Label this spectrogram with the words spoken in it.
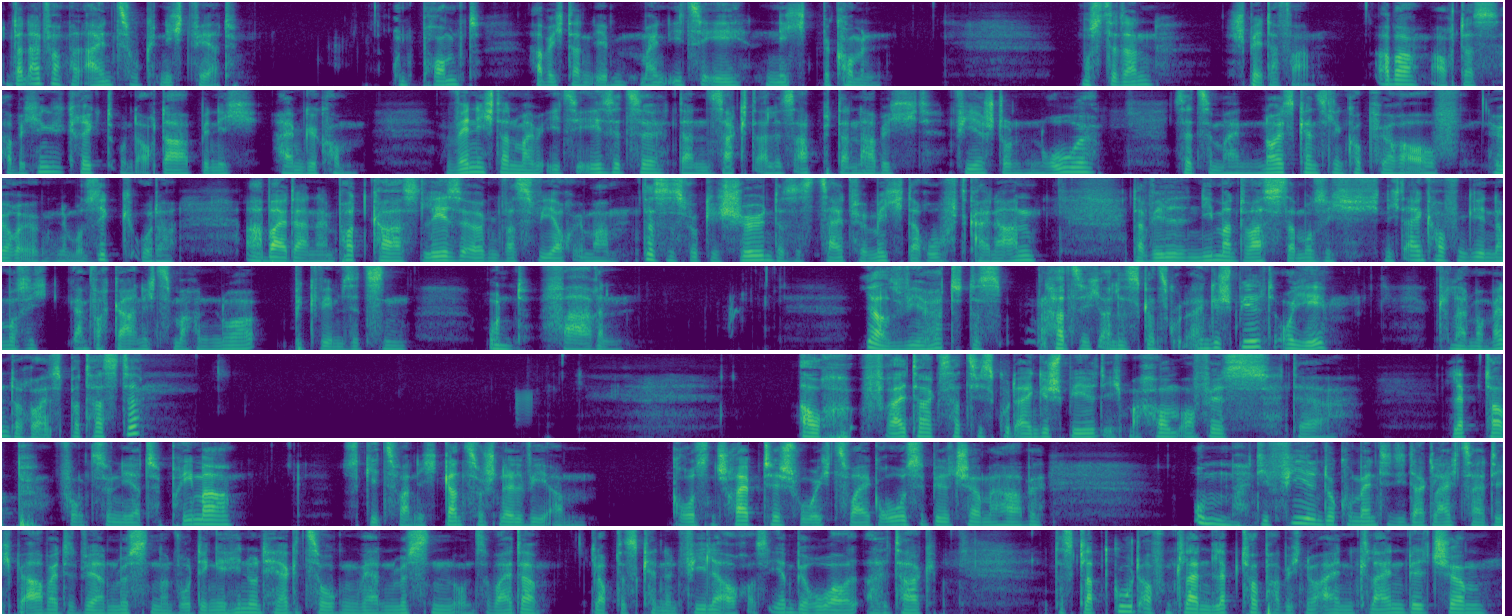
und dann einfach mal ein Zug nicht fährt. Und prompt habe ich dann eben mein ICE nicht bekommen. Musste dann später fahren. Aber auch das habe ich hingekriegt und auch da bin ich heimgekommen. Wenn ich dann beim ICE sitze, dann sackt alles ab, dann habe ich vier Stunden Ruhe, setze meinen Noise Cancelling Kopfhörer auf, höre irgendeine Musik oder arbeite an einem Podcast, lese irgendwas, wie auch immer. Das ist wirklich schön, das ist Zeit für mich, da ruft keiner an, da will niemand was, da muss ich nicht einkaufen gehen, da muss ich einfach gar nichts machen, nur bequem sitzen und fahren. Ja, also wie ihr hört, das hat sich alles ganz gut eingespielt. Oh je, Kleinen Moment, Räuspertaste. Auch freitags hat sich's gut eingespielt. Ich mache Homeoffice. Der Laptop funktioniert prima. Es geht zwar nicht ganz so schnell wie am großen Schreibtisch, wo ich zwei große Bildschirme habe. um die vielen Dokumente, die da gleichzeitig bearbeitet werden müssen und wo Dinge hin und her gezogen werden müssen und so weiter. Ich glaube, das kennen viele auch aus ihrem Büroalltag. Das klappt gut. Auf dem kleinen Laptop habe ich nur einen kleinen Bildschirm.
